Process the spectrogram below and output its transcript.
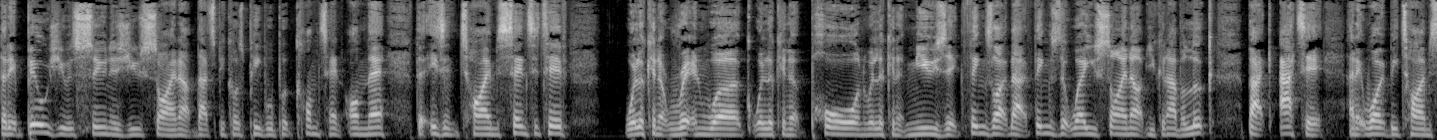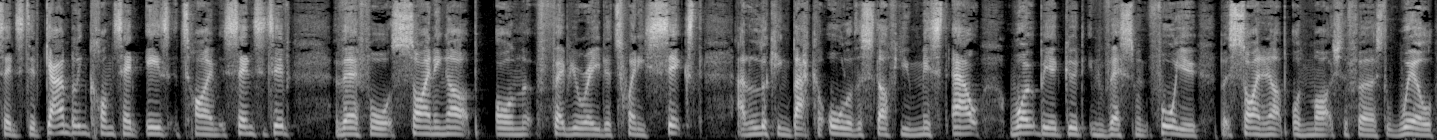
that it bills you as soon as you sign up. That's because people put content on there that isn't time sensitive. We're looking at written work, we're looking at porn, we're looking at music, things like that. Things that where you sign up, you can have a look back at it and it won't be time sensitive. Gambling content is time sensitive. Therefore, signing up on February the 26th and looking back at all of the stuff you missed out won't be a good investment for you. But signing up on March the 1st will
